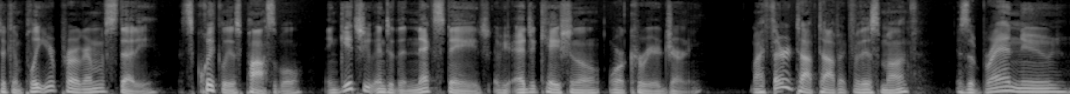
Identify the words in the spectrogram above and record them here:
to complete your program of study as quickly as possible and get you into the next stage of your educational or career journey. My third top topic for this month is a brand new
